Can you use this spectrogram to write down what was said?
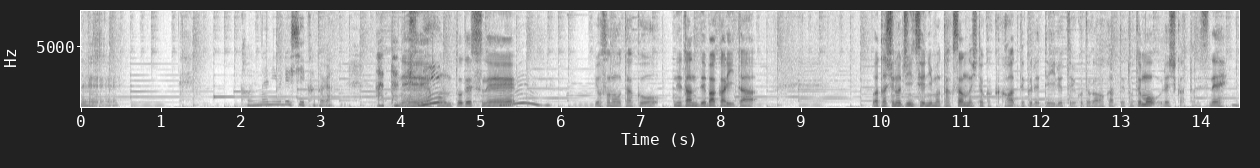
えこんなに嬉しいことがあったーんですね。ね本当ですね、うん。よそのお宅を妬んでばかりいた私の人生にもたくさんの人が関わってくれているということが分かってとても嬉しかったですね、うん。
